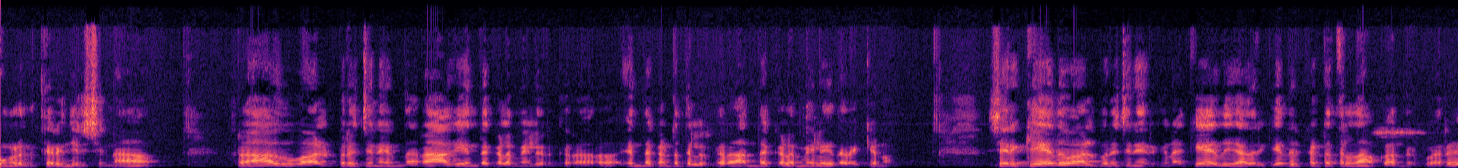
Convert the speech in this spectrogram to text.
உங்களுக்கு தெரிஞ்சிருச்சுன்னா ராகுவால் பிரச்சனை இருந்தால் ராகு எந்த கிழமையில் இருக்கிறாரோ எந்த கட்டத்தில் இருக்கிறாரோ அந்த கிழமையில இதை வைக்கணும். சரி கேதுவால் பிரச்சனை இருக்குன்னா கேது அதற்கு எதிர்கட்டத்தில் தான் உட்கார்ந்துருப்பாரு.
